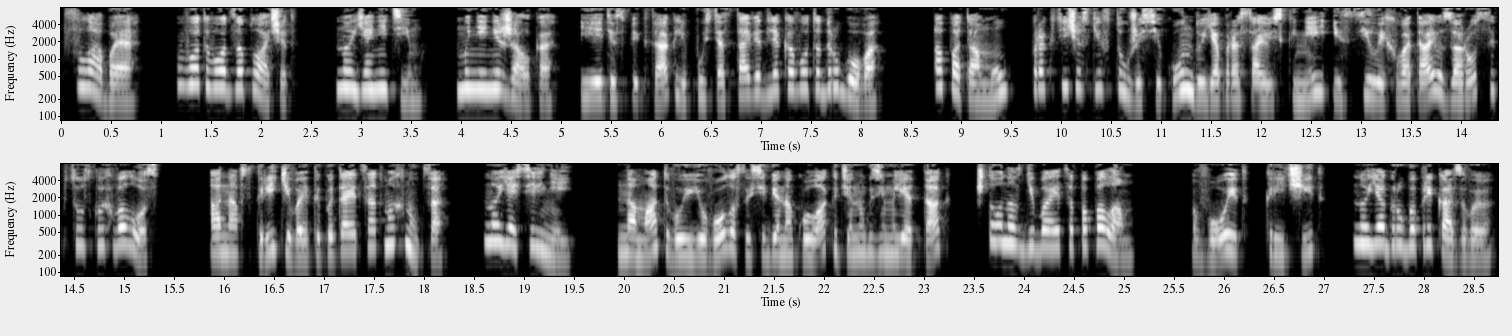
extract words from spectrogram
слабая, вот-вот заплачет. Но я не Тим, мне не жалко. И эти спектакли пусть оставят для кого-то другого. А потому, практически в ту же секунду я бросаюсь к ней и с силой хватаю за россыпь тусклых волос. Она вскрикивает и пытается отмахнуться, но я сильней. Наматываю ее волосы себе на кулак и тяну к земле так, что она сгибается пополам. Воет, кричит, но я грубо приказываю.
